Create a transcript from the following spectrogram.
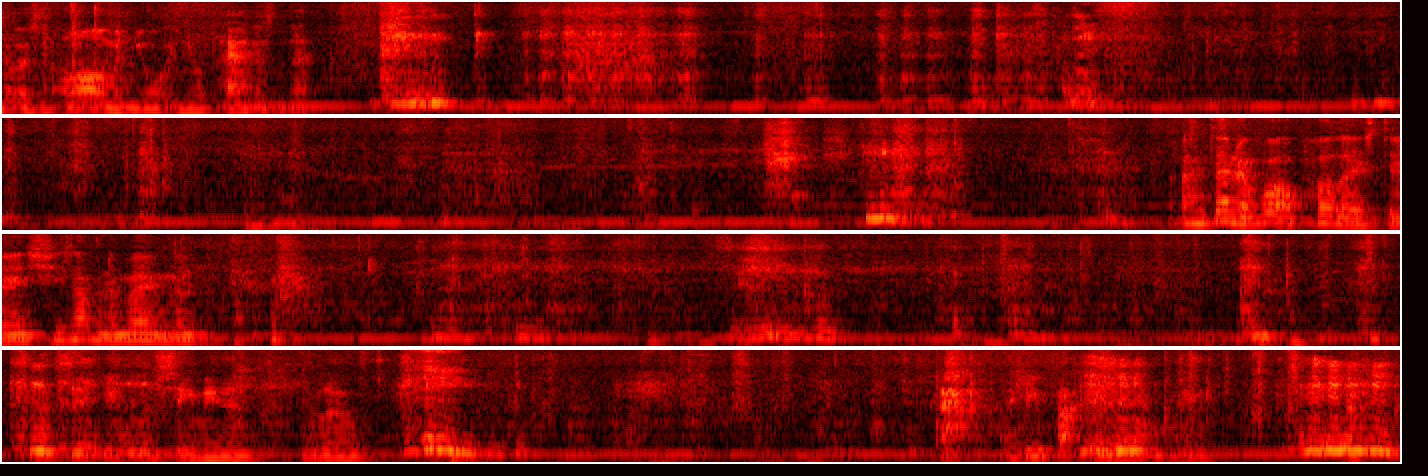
there's an arm in your in your pen, isn't there? don't know what Apollo's doing, she's having a moment. That's it. You can see me then. Hello. Are you back in me?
